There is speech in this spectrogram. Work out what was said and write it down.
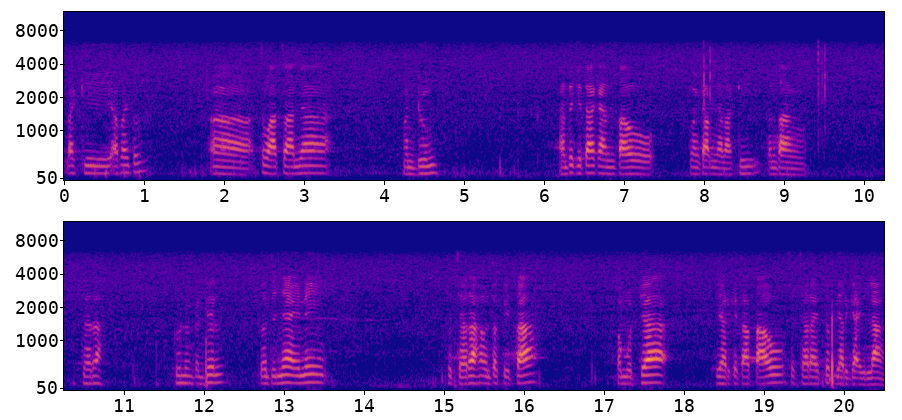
lagi apa itu? Uh, cuacanya mendung nanti kita akan tahu lengkapnya lagi tentang sejarah Gunung Kendil. Tentunya ini sejarah untuk kita pemuda biar kita tahu sejarah itu biar gak hilang.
